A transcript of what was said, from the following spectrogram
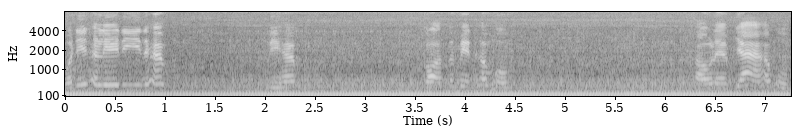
วันนี้ทะเลดีนะครับ นี่ครับ เกาะเสม็ดครับผม เขาแหลมย่าครับผม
